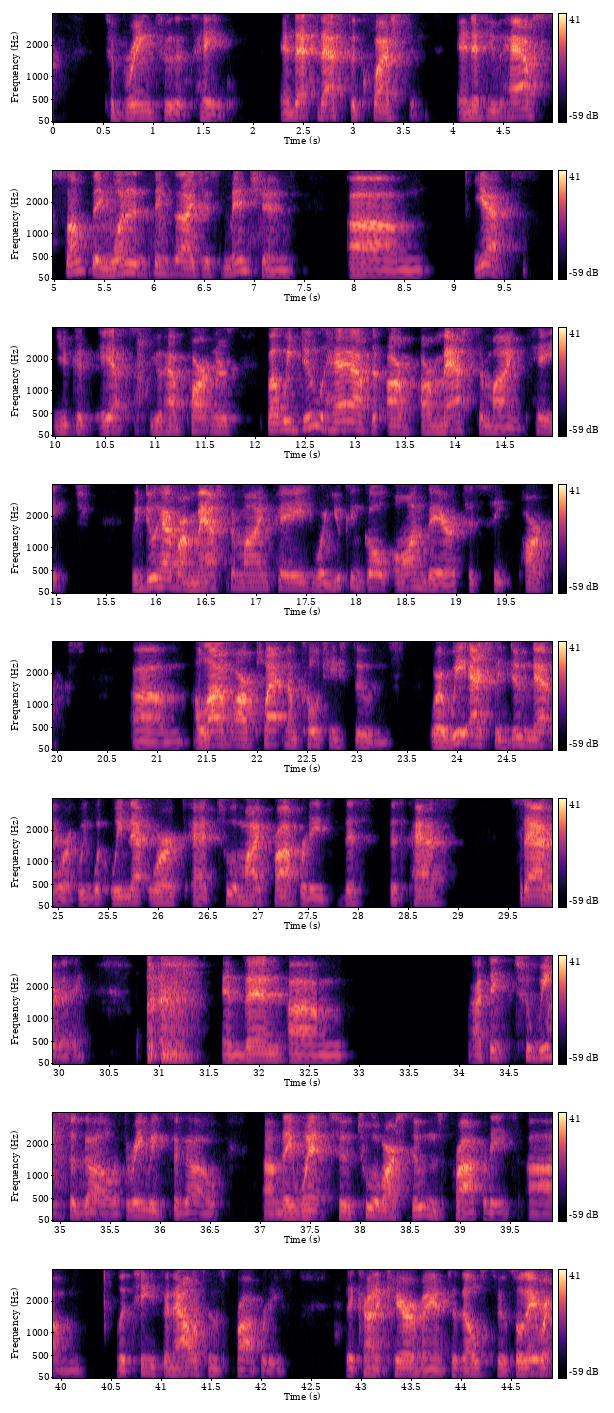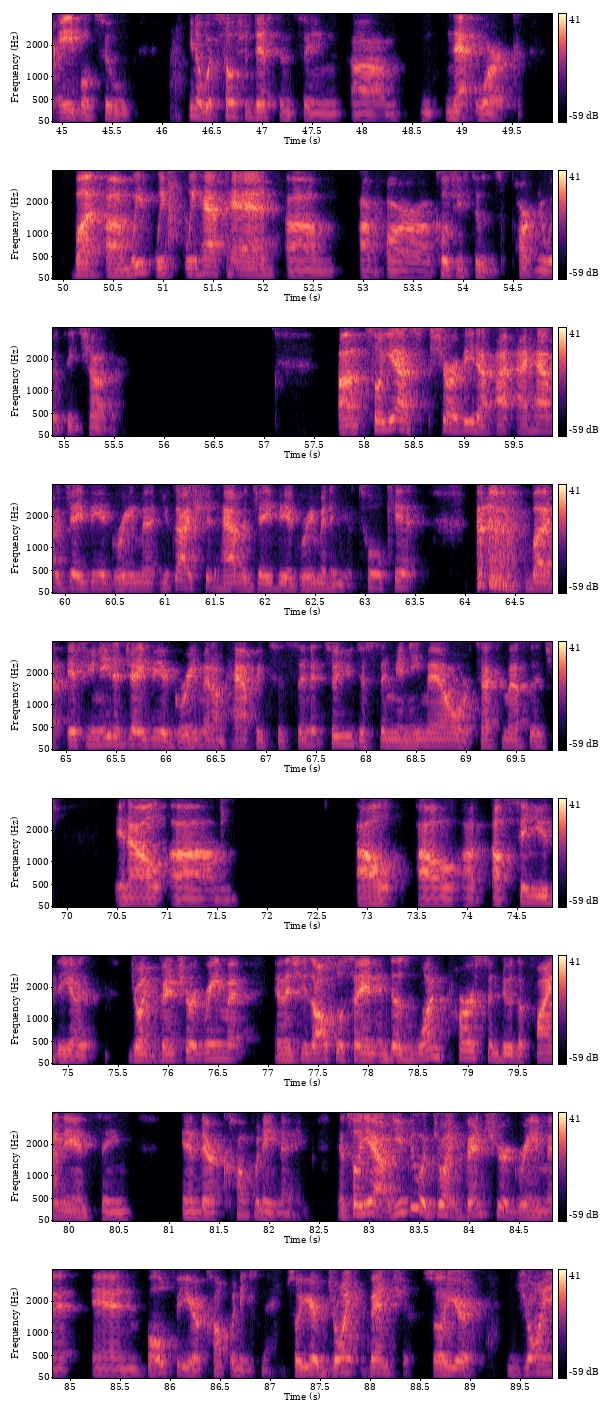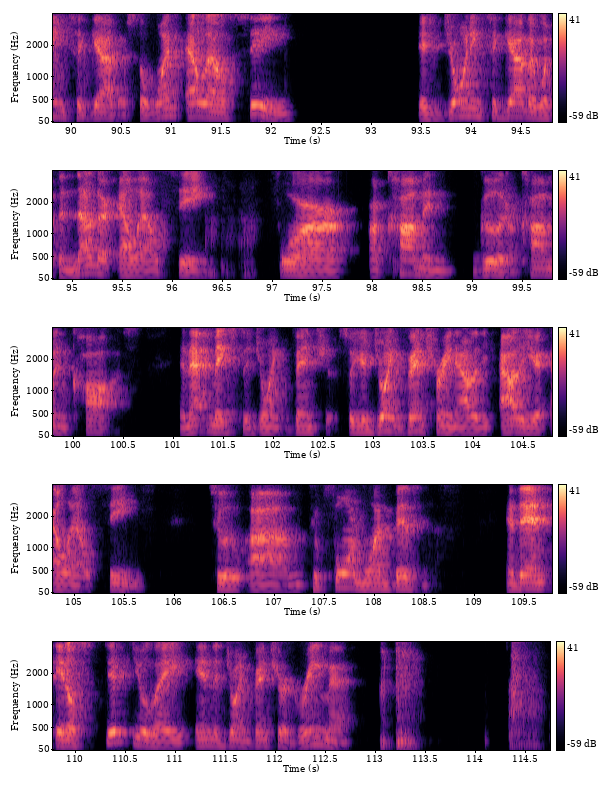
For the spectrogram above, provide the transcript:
to bring to the table? And that that's the question. And if you have something, one of the things that I just mentioned, um, yes, you could, yes, you have partners, but we do have the, our, our mastermind page. We do have our mastermind page where you can go on there to seek partners. Um, a lot of our platinum coaching students where we actually do network. We we networked at two of my properties this this past Saturday, and then um, I think two weeks ago, three weeks ago, um, they went to two of our students' properties, um, Latif and Allison's properties. They kind of caravan to those two, so they were able to, you know, with social distancing um, network. But um, we we we have had um, our, our coaching students partner with each other. Um, so yes, Sharvita, I, I, have a JV agreement. You guys should have a JV agreement in your toolkit. but if you need a JV agreement, I'm happy to send it to you. Just send me an email or text message, and I'll um, I'll I'll uh, I'll send you the uh, joint venture agreement. And then she's also saying, and does one person do the financing in their company name? And so, yeah, you do a joint venture agreement in both of your company's names. So you're joint venture. So you're joining together. So one LLC is joining together with another LLC for a common good or common cause. And that makes the joint venture. So you're joint venturing out of the, out of your LLCs to um, to form one business, and then it'll stipulate in the joint venture agreement,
